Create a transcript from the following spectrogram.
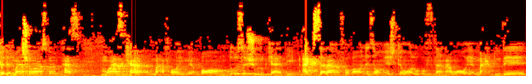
خدمت شما از کنیم پس ما از مفاهیم عام درست شروع کردیم. اکثرا فقها نظام اجتماع رو گفتن. اما آیا محدوده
